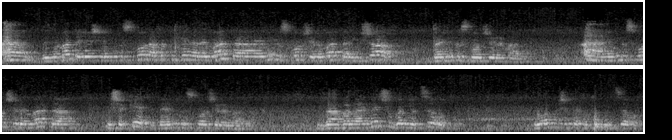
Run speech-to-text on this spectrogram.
ולמטה יש ימין ושמאל, אף על פי כן הלמטה, הימין ושמאל שלמטה נמשך מהימין ושמאל שלמעלה. הימין ושמאל שלמטה משקף את הימין ושמאל שלמעלה. אבל האמת שהוא גם יוצר אותו. הוא לא רק משתף אותו, הוא יוצר אותו.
